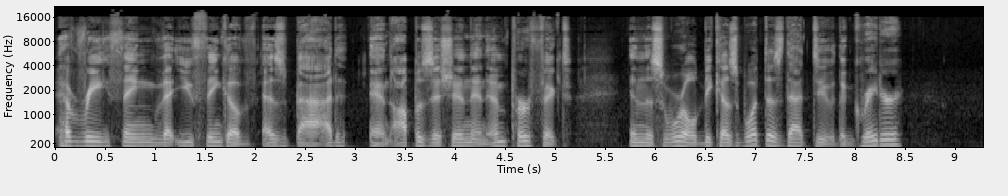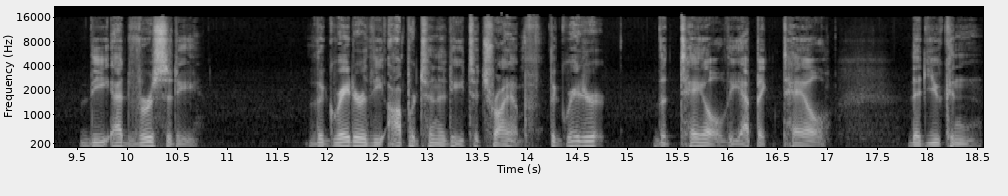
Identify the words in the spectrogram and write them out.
everything that you think of as bad and opposition and imperfect in this world because what does that do? The greater the adversity the greater the opportunity to triumph, the greater the tale, the epic tale that you can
